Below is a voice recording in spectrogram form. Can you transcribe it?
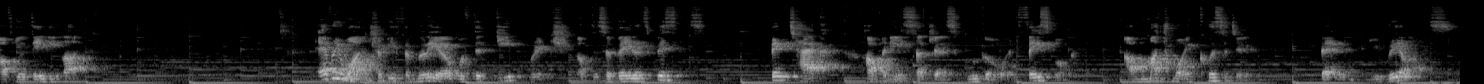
of your daily life. Everyone should be familiar with the deep reach of the surveillance business. Big tech companies such as Google and Facebook are much more inquisitive than you realize.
